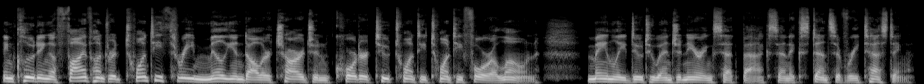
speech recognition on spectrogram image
including a $523 million charge in quarter 2 2024 alone, mainly due to engineering setbacks and extensive retesting.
